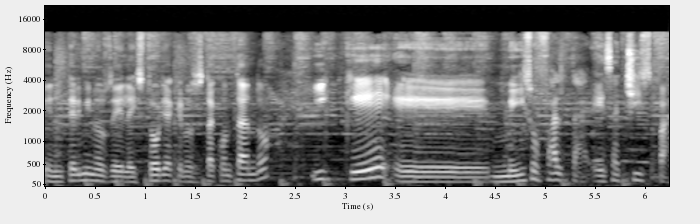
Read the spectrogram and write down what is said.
en términos de la historia que nos está contando y que eh, me hizo falta esa chispa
